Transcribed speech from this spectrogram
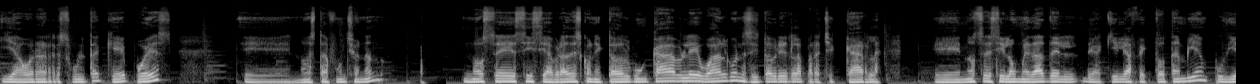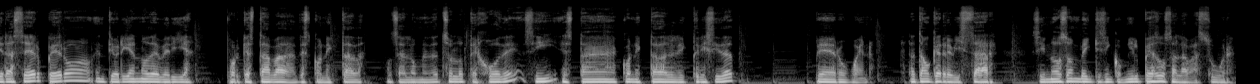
y ahora resulta que pues eh, no está funcionando. No sé si se habrá desconectado algún cable o algo, necesito abrirla para checarla. Eh, no sé si la humedad de aquí le afectó también, pudiera ser, pero en teoría no debería porque estaba desconectada. O sea, la humedad solo te jode si está conectada a la electricidad. Pero bueno, la tengo que revisar. Si no, son 25 mil pesos a la basura.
